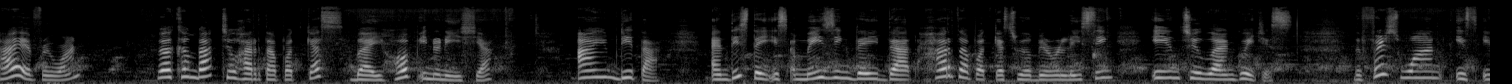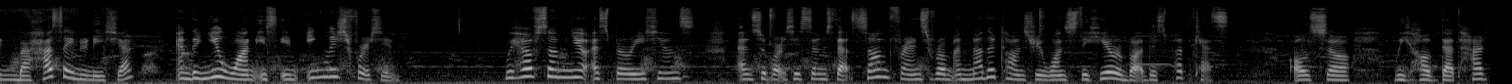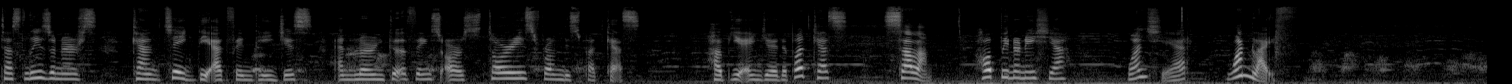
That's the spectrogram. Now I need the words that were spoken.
everyone. Welcome back to Harta Podcast by Hope Indonesia. I'm Dita, and this day is amazing day that Harta Podcast will be releasing in two languages. The first one is in Bahasa Indonesia and the new one is in English version. We have some new aspirations and support systems that some friends from another country wants to hear about this podcast. Also, we hope that Harta's listeners can take the advantages and learn good things or stories from this podcast. Hope you enjoy the podcast. Salam. Hope Indonesia. One share, one life.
